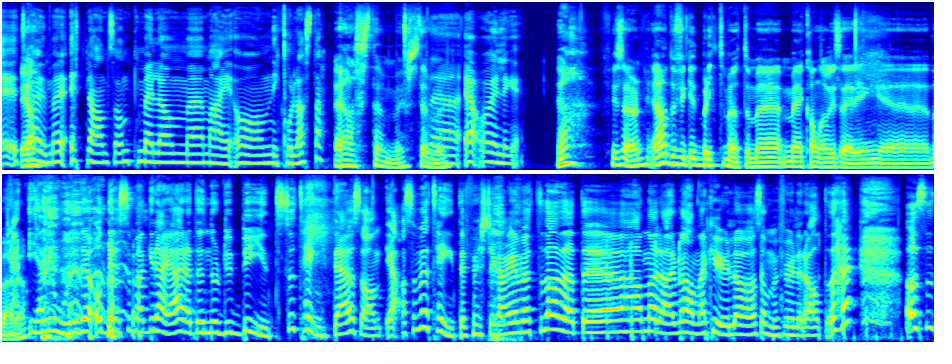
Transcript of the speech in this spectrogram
et Ja. traume, et eller annet sånt, mellom eh, meg og Nicolas. da. ja, stemmer. Det, stemmer. ja, det var veldig gøy. Ja, fy søren. Ja, du fikk et blidt møte med, med kanalisering eh, der, Jeg, ja. jeg gjorde det, og det som er greia er at når du begynte, så tenkte jeg jo sånn Ja, som jeg tenkte første gang jeg møtte deg, at uh, han er rar, men han er kul, og sommerfugler og alt det der. Og så,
